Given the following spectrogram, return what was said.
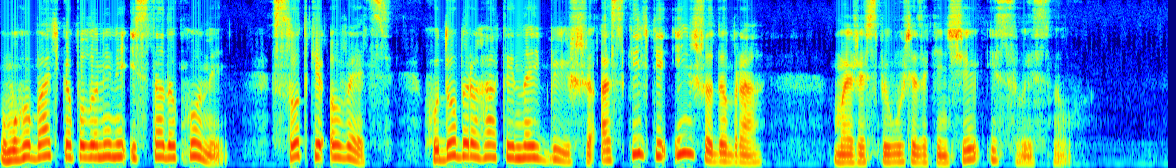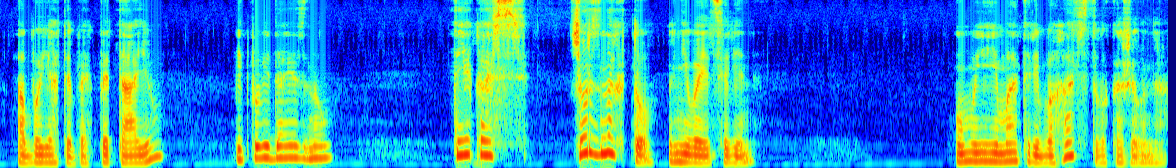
У мого батька полонини і стадо коней, сотки овець худоби рогатий найбільше, а скільки іншого добра, майже співуче закінчив і свиснув. Або я тебе питаю, відповідає знов. Ти якась чорт зна хто, гнівається він. У моєї матері багатство, каже вона.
